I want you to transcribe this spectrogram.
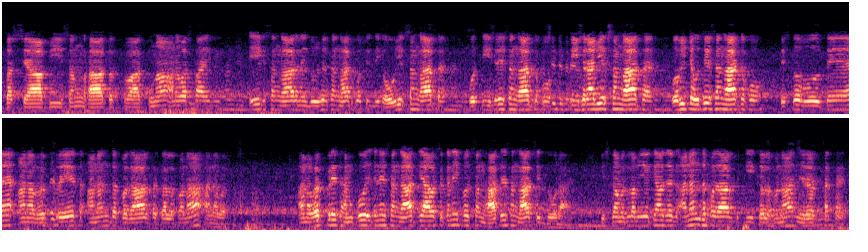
तस्यापि संघातत्वा पुनः अनवस्था एक संघात नहीं दूसरे संघात को सिद्धि का वो भी एक संघात है। वो तीसरे संघात को तीसरा भी एक संघात है। वो भी चौथे संघात को इसको बोलते हैं अनभिप्रेत अनंत पदार्थ कल्पना अनवस्था। अनभिप्रेत हमको इतने संघात की आवश्यकता नहीं, पर संघाते संघात सिद्ध हो रहा है। इसका मतलब ये क्या हो जाएगा? अनंत पदार्थ की कल्पना निरर्थक है।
